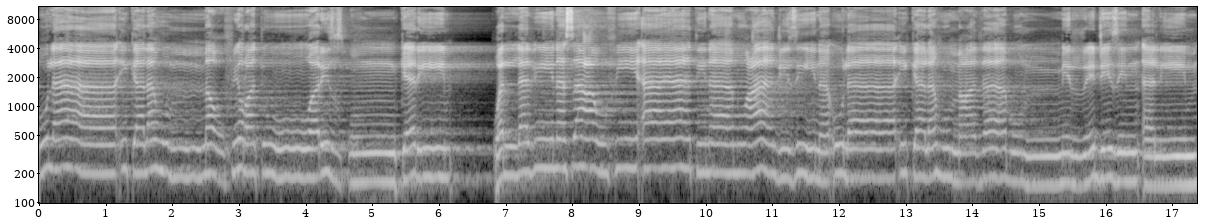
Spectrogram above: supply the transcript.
أولئك لهم مغفرة ورزق كريم. والذين سعوا في آياتنا معاجزين أولئك لهم عذاب من رجز أليم.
